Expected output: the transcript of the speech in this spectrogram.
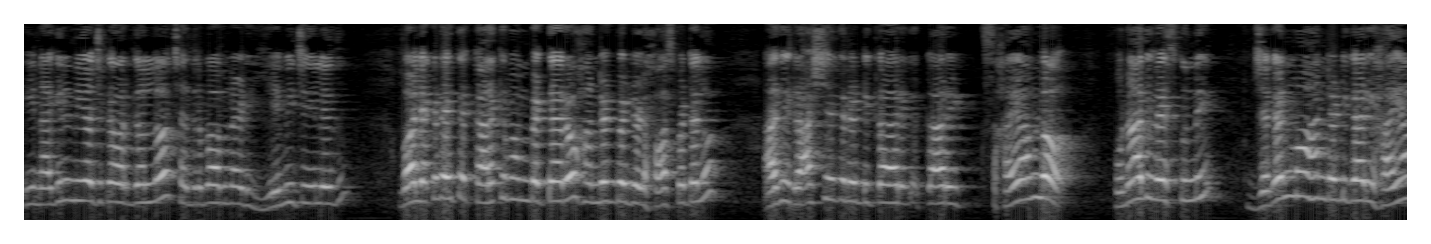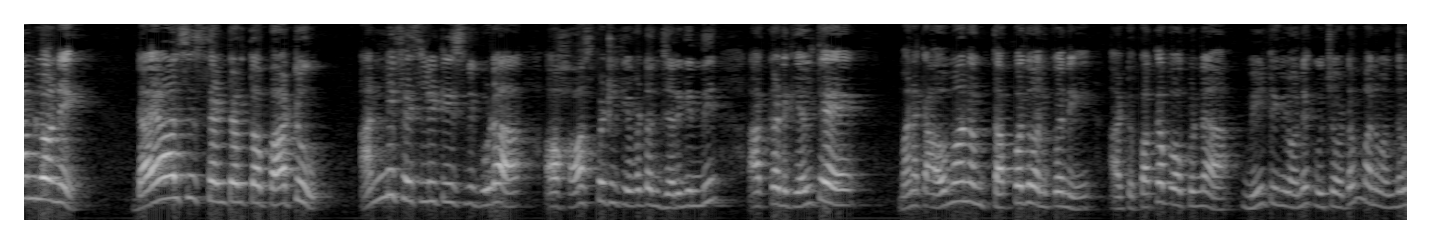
ఈ నగిరి నియోజకవర్గంలో చంద్రబాబు నాయుడు ఏమీ చేయలేదు. వాళ్ళు ఎక్కడైతే కార్యక్రమం పెట్టారో హండ్రెడ్ బెడెడ్ హాస్పిటల్ అది రాజశేఖర రెడ్డి గారి గారి హయాంలో పునాది వేసుకుంది. జగన్మోహన్ రెడ్డి గారి హయాంలోనే డయాలసిస్ సెంటర్తో పాటు అన్ని ఫెసిలిటీస్ని కూడా ఆ హాస్పిటల్కి ఇవ్వటం జరిగింది. అక్కడికి వెళ్తే మనకు అవమానం తప్పదు అనుకొని అటు పక్క పోకుండా మీటింగ్లోనే కూర్చోవటం మనం అందరూ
